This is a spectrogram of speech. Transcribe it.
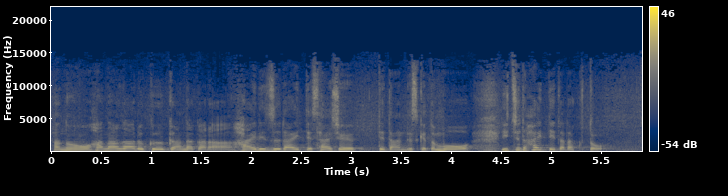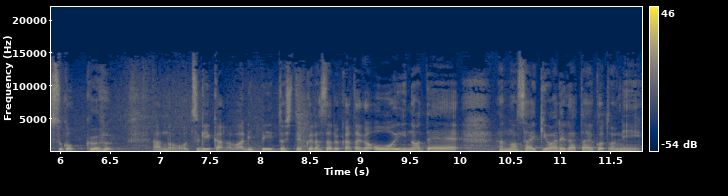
あのお花がある空間だから入りづらいって最初言ってたんですけども一度入っていただくとすごく あの次からはリピートしてくださる方が多いのであの最近はありがたいことに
